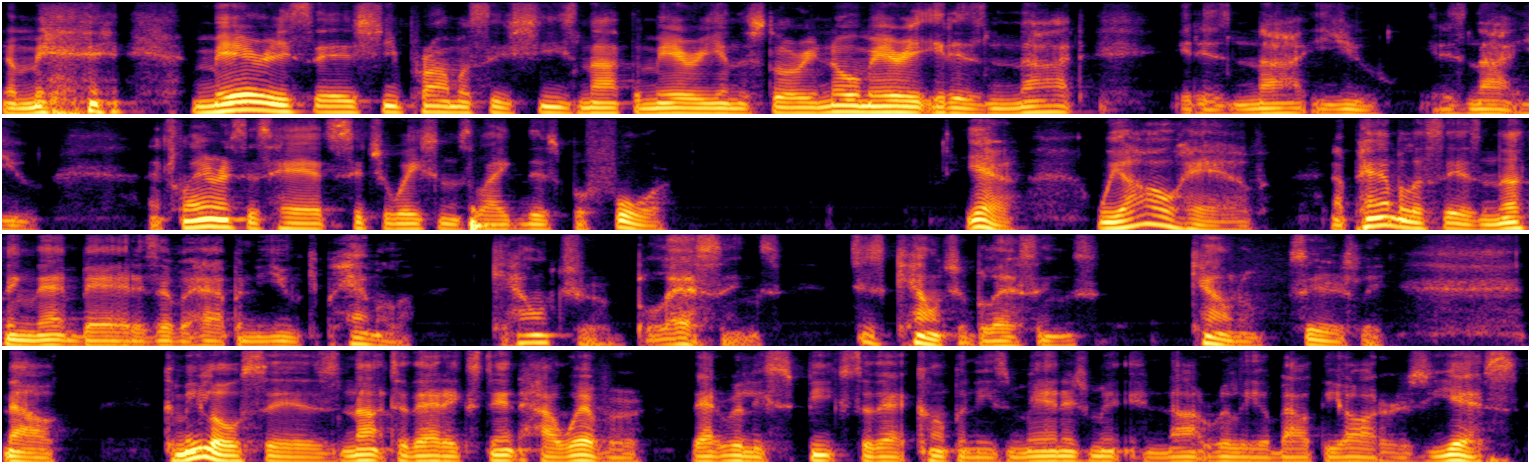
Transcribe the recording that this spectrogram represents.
Now, Mary says she promises she's not the Mary in the story. No, Mary, it is not. It is not you. It is not you. And Clarence has had situations like this before. Yeah, we all have. Now, Pamela says nothing that bad has ever happened to you. Pamela, count your blessings. Just count your blessings. Count them, seriously. Now, Camilo says, not to that extent. However, that really speaks to that company's management and not really about the auditors. Yes,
